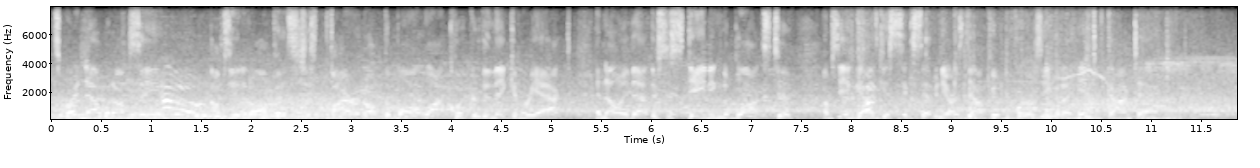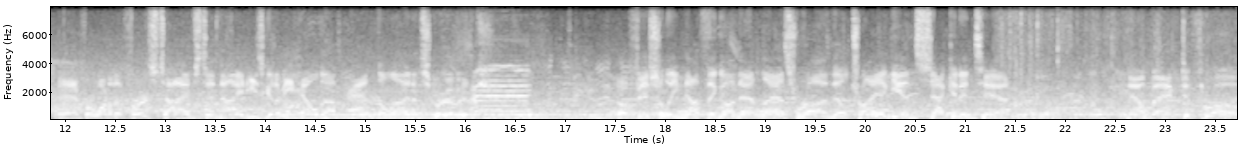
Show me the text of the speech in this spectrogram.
So right now what I'm seeing, I'm seeing an offense just firing off the ball a lot quicker than they can react. And not only that, they're sustaining the blocks too. I'm seeing guys get six, seven yards downfield before there's even a hint of contact. And for one of the first times tonight, he's going to be held up at the line of scrimmage. Officially nothing on that last run. They'll try again second and 10. Now back to throw.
